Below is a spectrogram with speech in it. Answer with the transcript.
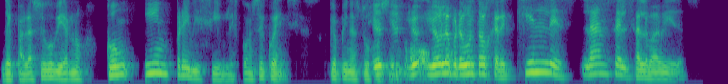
de Palacio de Gobierno con imprevisibles consecuencias. ¿Qué opinas tú, José? Yo, yo, le pregunto a Oscar, ¿quién les lanza el salvavidas?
